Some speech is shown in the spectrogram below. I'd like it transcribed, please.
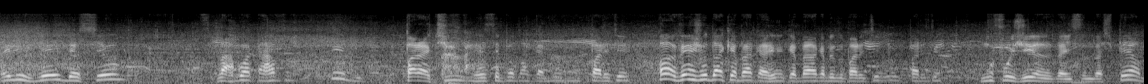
Ele veio, desceu, largou a tarrafa, Paraty, recebeu uma cabeça do Paraty. Ó, oh, vem ajudar a quebrar a carrinha, quebrar a cabeça do Paraty, o Paraty não fugia né, em cima das pedras.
